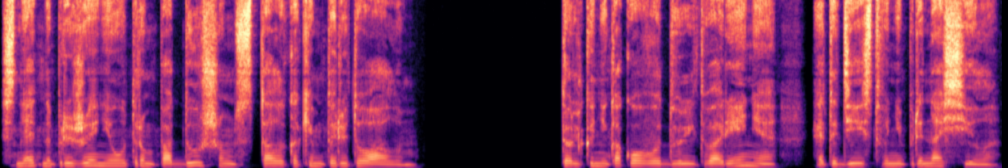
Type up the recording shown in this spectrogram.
Снять напряжение утром под душем стало каким-то ритуалом. Только никакого удовлетворения это действо не приносило,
